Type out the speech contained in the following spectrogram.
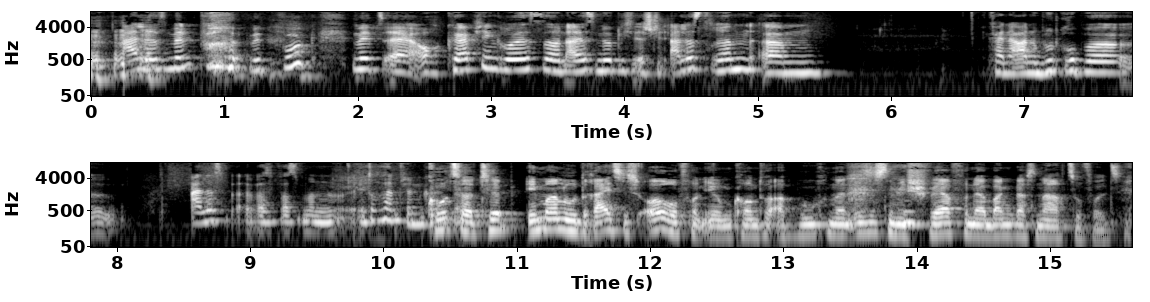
alles mit, Pu- mit Puck, mit äh, auch Körbchengröße und alles mögliche. Es steht alles drin. Ähm, keine Ahnung, Blutgruppe, alles, was, was man interessant finden könnte. Kurzer Tipp, immer nur 30 Euro von ihrem Konto abbuchen, dann ist es nämlich schwer von der Bank das nachzuvollziehen.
